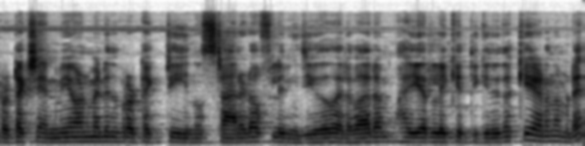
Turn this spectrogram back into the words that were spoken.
പ്രൊട്ടക്ഷൻ എൻവയോൺമെന്റ് പ്രൊട്ടക്റ്റ് ചെയ്യുന്നു. സ്റ്റാൻഡേർഡ് ഓഫ് ലിവിങ് ജീവിത നിലവാരം ഹയറിലേക്ക് എത്തിക്കുന്നു. ഇതൊക്കെയാണ് നമ്മുടെ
